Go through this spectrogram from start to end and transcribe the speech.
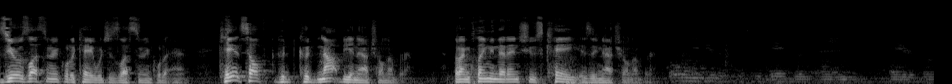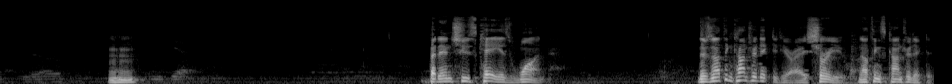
0 is less than or equal to k, which is less than or equal to n. k itself could, could not be a natural number. But I'm claiming that n choose k is a natural number. but when you do the specific case of n and k are both 0 hmm you get, But n choose k is 1. There's nothing contradicted here, I assure you. Nothing's contradicted.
